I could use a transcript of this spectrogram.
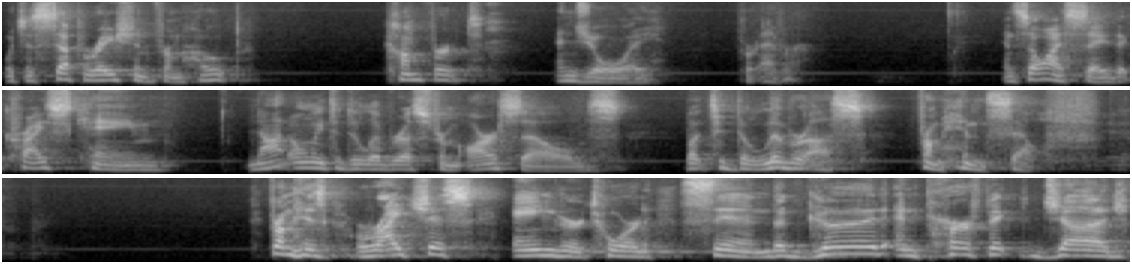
which is separation from hope, comfort, and joy forever. And so I say that Christ came not only to deliver us from ourselves, but to deliver us from himself from his righteous anger toward sin. The good and perfect judge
